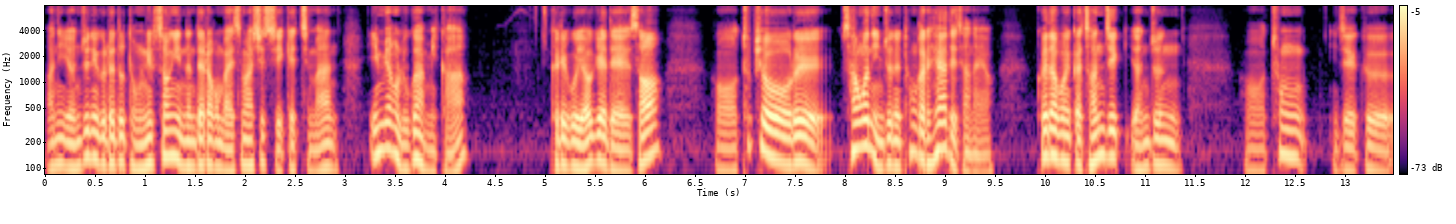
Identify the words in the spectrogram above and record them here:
아니 연준이 그래도 독립성이 있는데라고 말씀하실 수 있겠지만 임명을 누가 합니까? 그리고 여기에 대해서 어, 투표를 상원 인준을 통과를 해야 되잖아요. 그러다 보니까 전직 연준 어, 총 이제 그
